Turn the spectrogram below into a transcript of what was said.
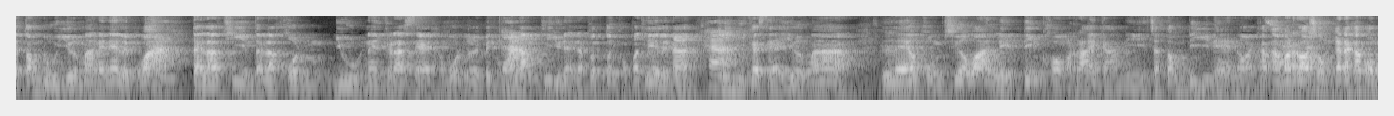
ะต้องดูเยอะมากแน่ๆเลยเพราะว่าค่ะแต่ละทีมแต่ละคนอยู่ในกระแสทั้งหมดเลยเป็นหมอค่ะลำที่อยู่ในอันดับต้นๆของประเทศเลยนะ ค่ะ ที่มีกระแสเยอะมาก แล้วผมเชื่อว่าเรตติ้งของรายการนี้จะต้องดีแน่นอนครับเอาใช่มารอชมกันนะครับผม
